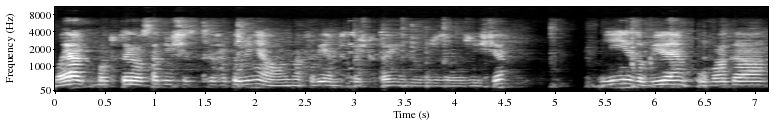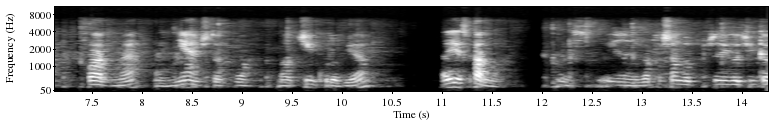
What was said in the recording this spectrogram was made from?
Bo jak, bo tutaj ostatnio się trochę pozmieniało, naprawiłem coś tutaj, że założyliście. I zrobiłem, uwaga, farmę. Nie wiem, czy to chyba na odcinku robiłem, ale jest farma. Więc nie, zapraszam do poprzedniego odcinka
